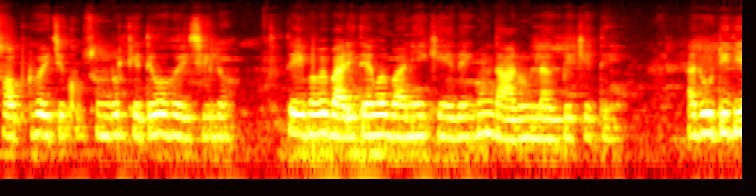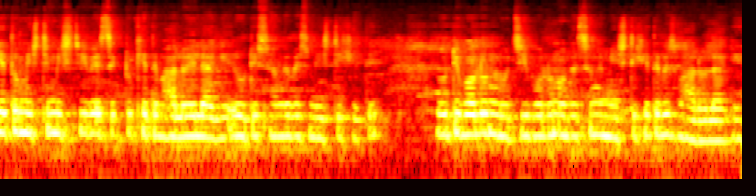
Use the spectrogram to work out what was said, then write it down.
সফট হয়েছে, খুব সুন্দর খেতেও হয়েছিল। তো এইভাবে বাড়িতে একবার বানিয়ে খেয়ে দেখবেন দারুণ লাগবে খেতে। আর রুটি দিয়ে তো মিষ্টি মিষ্টি বেশ একটু খেতে ভালোই লাগে, রুটির সঙ্গে বেশ মিষ্টি খেতে। রুটি বলুন, লুচি বলুন, ওদের সঙ্গে মিষ্টি খেতে বেশ ভালো লাগে।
